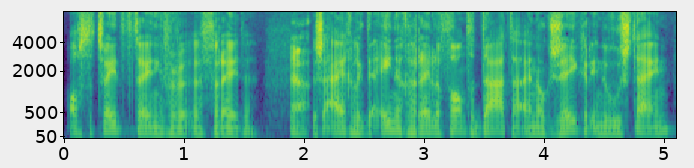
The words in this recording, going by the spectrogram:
als de tweede training ver- eh, verreden. Ja. Dus eigenlijk de enige relevante data, en ook zeker in de woestijn,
